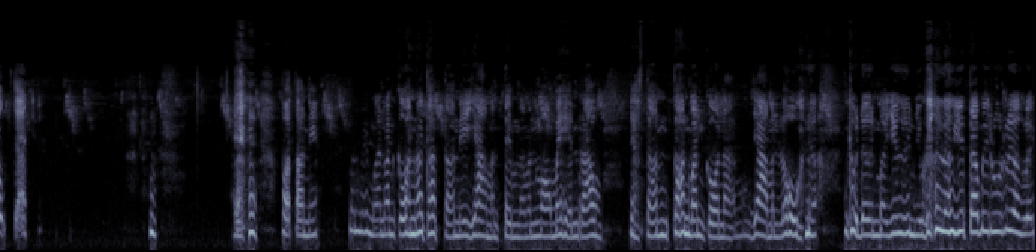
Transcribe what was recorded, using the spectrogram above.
ตกใจ เพราะตอนนี้ มันไม่เหมือนวันก่อนว่าถ้าตอนนี้หญ้ามันเต็มนะมันมองไม่เห็นเราแต่ตอนตอนวันก่อนน่ะหญ้ามันโล่งนะก็เดินมายืนอยู่ข้างหลังยีตาไม่รู้เรื่องเลย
